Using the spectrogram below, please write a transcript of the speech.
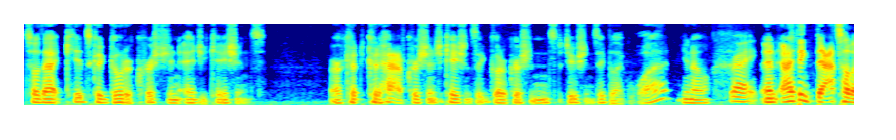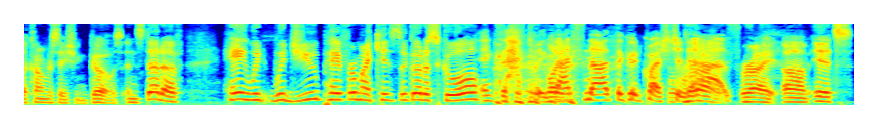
so that kids could go to Christian educations or could, could have Christian educations? They could go to Christian institutions. They'd be like, what? You know? Right. And I think that's how the conversation goes. Instead of, hey, would, would you pay for my kids to go to school? Exactly. Like- That's not the good question to right, ask. Right. Um, it's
